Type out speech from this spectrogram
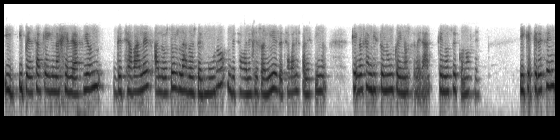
y, y pensar que hay una generación de chavales a los dos lados del muro, de chavales israelíes, de chavales palestinos, que no se han visto nunca y no se verán, que no se conocen y que crecen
